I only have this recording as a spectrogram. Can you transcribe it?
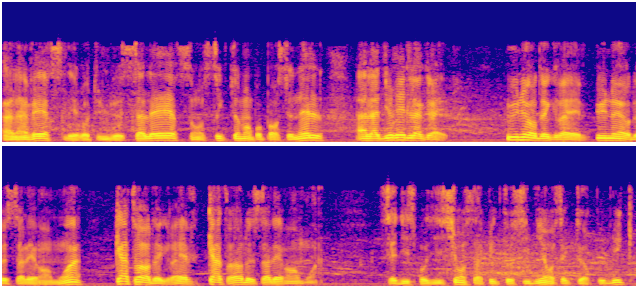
A l'inverse, les retenues de salaire sont strictement proportionnelles à la durée de la grève. Une heure de grève, une heure de salaire en moins, quatre heures de grève, quatre heures de salaire en moins. Ces dispositions s'appliquent aussi bien au secteur public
